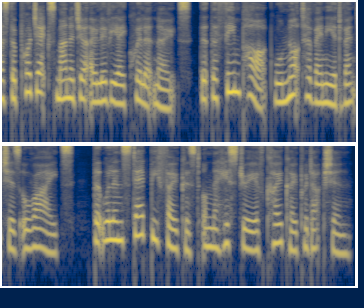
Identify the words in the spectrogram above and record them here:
as the project's manager Olivier Quillot notes, that the theme park will not have any adventures or rides, but will instead be focused on the history of cocoa production.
